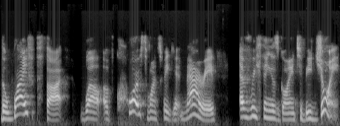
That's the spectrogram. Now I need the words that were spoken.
the wife thought, well, of course, once we get married, everything is going to be joint.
